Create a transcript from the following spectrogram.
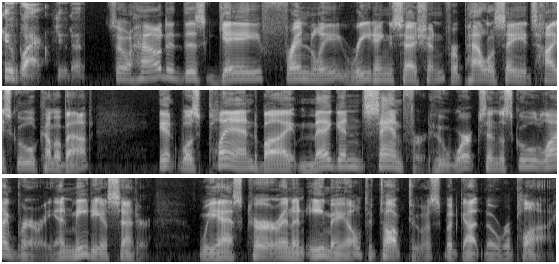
to black students? So, how did this gay friendly reading session for Palisades High School come about? It was planned by Megan Sanford, who works in the school library and media center. We asked her in an email to talk to us, but got no reply.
